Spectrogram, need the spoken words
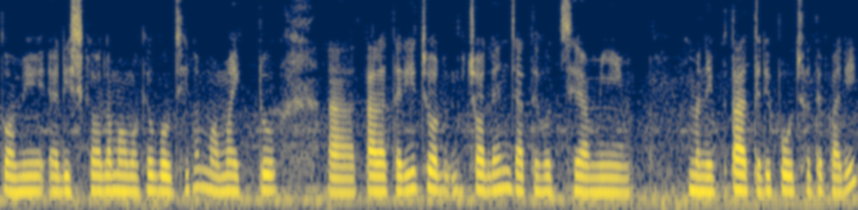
তো আমি রিক্সাওয়ালা মামাকে বলছিলাম, মামা, একটু তাড়াতাড়ি চল, চলেন যাতে হচ্ছে আমি মানে তাড়াতাড়ি পৌঁছতে পারি।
